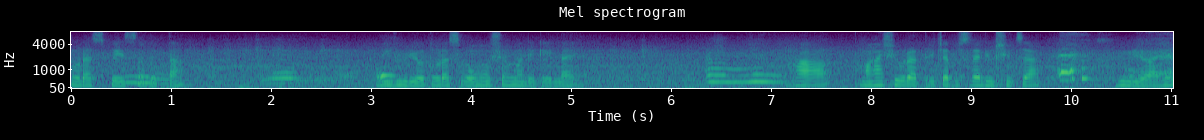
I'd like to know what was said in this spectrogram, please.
थोडा स्पेस होता. मी व्हिडिओ थोडा स्लो मोशनमध्ये केला आहे हा महाशिवरात्रीच्या दुसऱ्या दिवशीचा व्हिडिओ आहे.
